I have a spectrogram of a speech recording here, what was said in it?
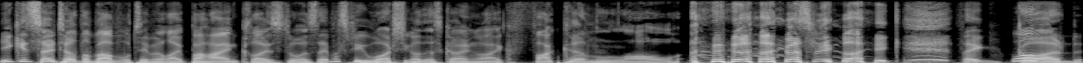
you can so tell the Marvel team are like behind closed doors. They must be watching all this, going like, fucking lol. they must be like, thank Well, God.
